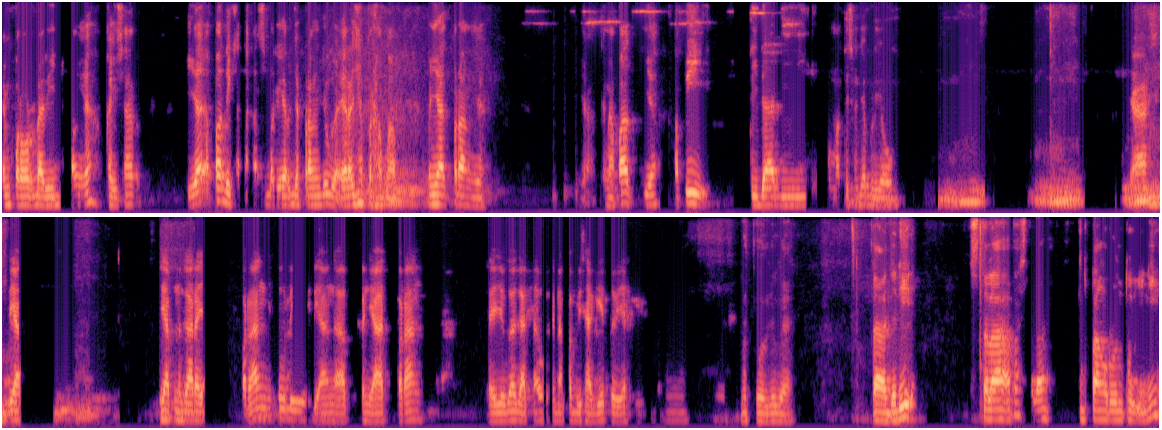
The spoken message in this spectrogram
emperor dari Jepang ya, kaisar. Iya apa dikatakan sebagai raja perang juga, era raja perang maaf, penjahat perang ya. Ya, kenapa ya? Tapi tidak di mati saja beliau. Ya, setiap setiap negara yang perang itu di, dianggap penjahat perang. Saya juga gak tahu kenapa bisa gitu ya. Betul juga. Nah, jadi setelah apa? Setelah Jepang runtuh ini,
